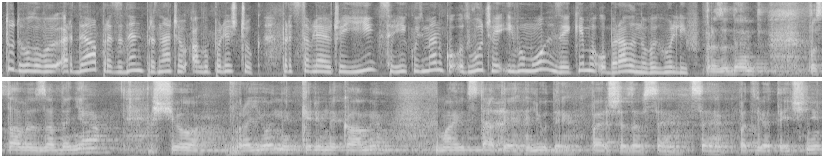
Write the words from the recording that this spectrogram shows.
Тут головою РДА президент призначив Аллу Поліщук. Представляючи її, Сергій Кузьменко озвучує і вимоги, за якими обирали нових голів. Президент поставив завдання, що в райони керівниками мають стати люди, перше за все, це патріотичні.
